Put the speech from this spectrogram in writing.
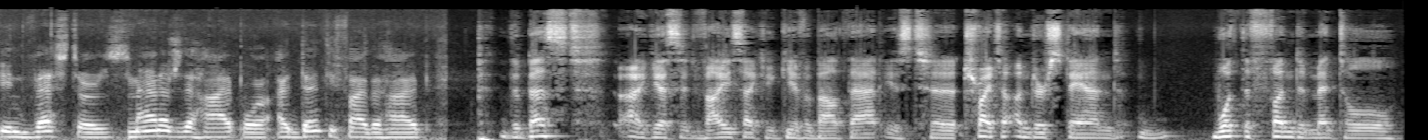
investors manage the hype or identify the hype? The best, I guess, advice I could give about that is to try to understand what the fundamental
